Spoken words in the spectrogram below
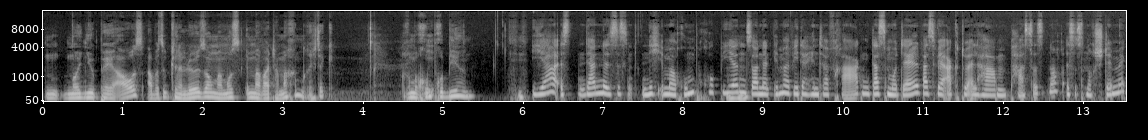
neue New Pay aus, aber es gibt keine Lösung. Man muss immer weitermachen, richtig? Rum, rumprobieren. Ja, es, dann ist es nicht immer rumprobieren, sondern immer wieder hinterfragen, das Modell, was wir aktuell haben, passt es noch? Ist es noch stimmig?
